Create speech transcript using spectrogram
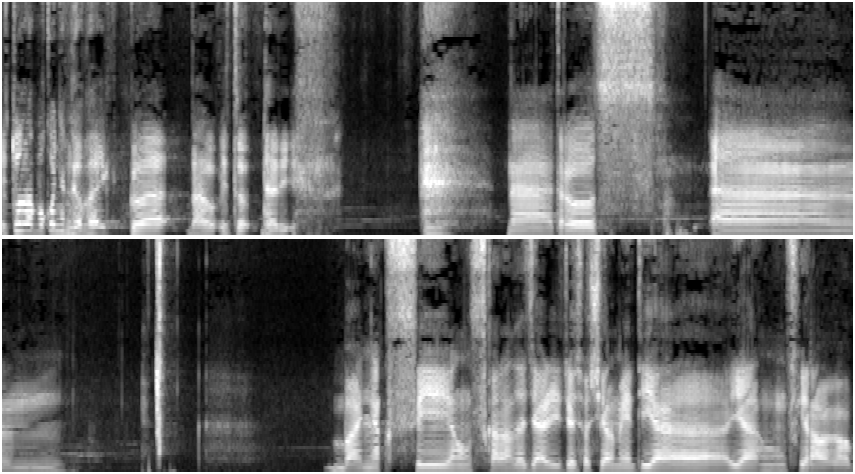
itulah pokoknya nggak baik. Gue tahu itu dari nah terus um, banyak sih yang sekarang terjadi di sosial media yang viral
